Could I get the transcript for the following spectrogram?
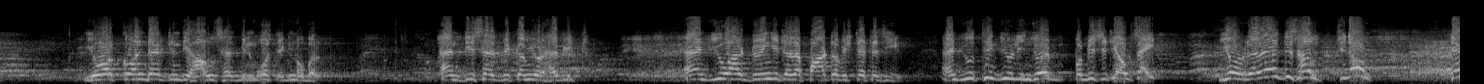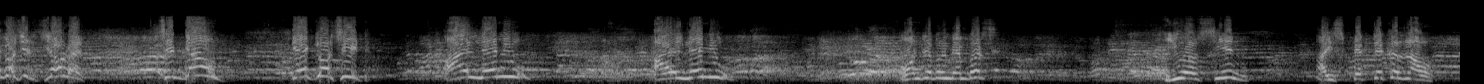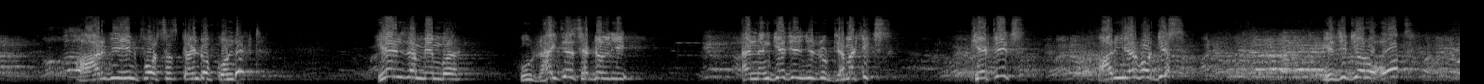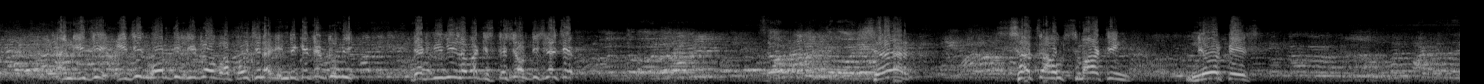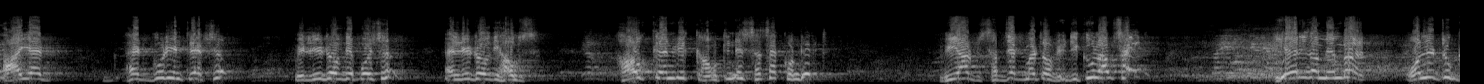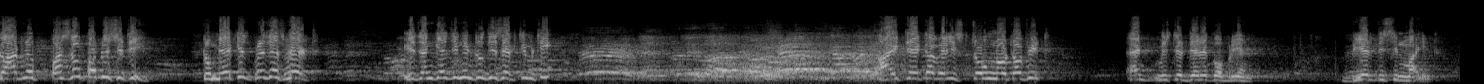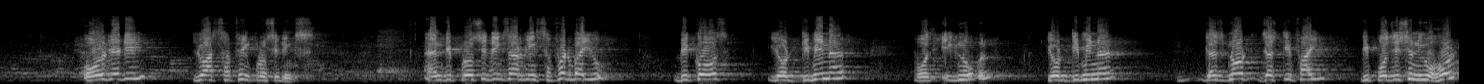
your conduct in the house has been most ignoble. And this has become your habit and you are doing it as a part of a strategy. And you think you'll enjoy publicity outside? You have realized this house. Sit down. Take your seat. Sit down. Sit down. Take your seat. I'll name you. I'll name you. Honorable members, you have seen a spectacle now. Are we in for such kind of conduct? Here is a member who rises suddenly and engages into dramatics, theatrics. Are you here for this? Is it your oath? And is it, is it what the leader of opposition had indicated to me that we will have a discussion of this nature? Sir, such outsmarting never pays. I had had good interaction with leader of the opposition and leader of the house. How can we countenance such a conduct? We are subject matter of ridicule outside. Here is a member only to garner personal publicity, to make his presence felt, is engaging into this activity. I take a very strong note of it. And Mr. Derek O'Brien, bear this in mind. Already you are suffering proceedings. And the proceedings are being suffered by you because your demeanor was ignoble, your demeanor does not justify the position you hold.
